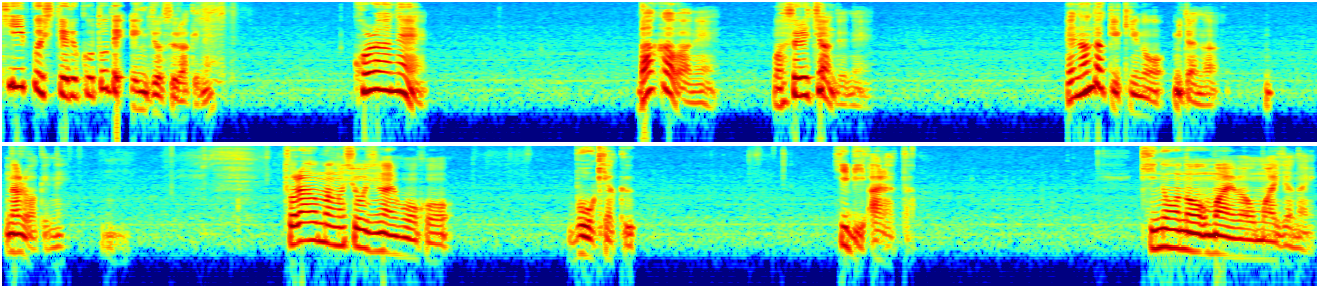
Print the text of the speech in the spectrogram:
キープしてることで炎上するわけね。これはねバカはね忘れちゃうんでね。えなんだっけ昨日みたいななるわけね、トラウマが生じない方法。忘却。日々新た。昨日のお前はお前じゃない。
